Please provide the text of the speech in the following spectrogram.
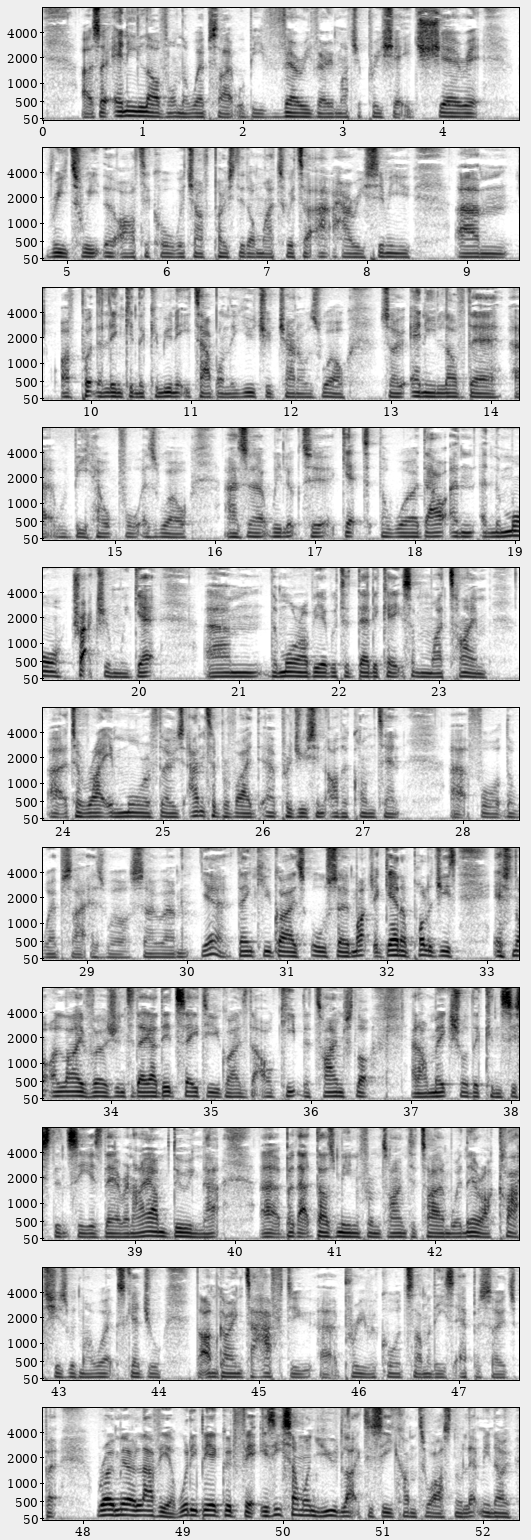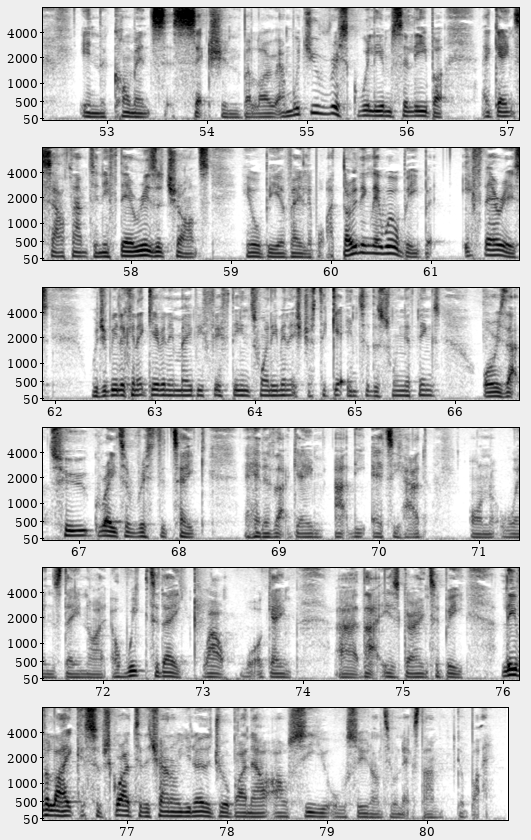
Uh, so any love on the website will be very, very much appreciated. Share it, retweet the article, which I've posted on my Twitter at Harry Symeou. Um, I've put the link in the community tab on the YouTube channel as well. So any love there uh, would be helpful as well as uh, we look to get the word out. And, and the more traction we get, um, the more I'll be able to dedicate some of my time uh, to writing more of those and to provide uh, producing other content uh, for the website as well. So um, yeah, thank you guys all so much. Again, apologies, it's not a live version today. I did say to you guys that I'll keep the time slot and I'll make sure the consistency is there, and I am doing that. Uh, but that does mean from time to time when there are clashes with my work schedule that I'm going to have to uh, pre-record some of these episodes. But Romeo Lavia, would he be a good fit? Is he someone you'd like to see come to Arsenal? Let me know in the comments section below. And would you risk William Saliba against Southampton if there is a chance he'll be available? I don't think there will be, but if there is, would you be looking at giving him maybe 15, 20 minutes just to get into the swing of things? Or is that too great a risk to take ahead of that game at the Etihad on Wednesday night? A week today. Wow, what a game uh, that is going to be. Leave a like, subscribe to the channel. You know the drill by now. I'll see you all soon. Until next time, goodbye.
